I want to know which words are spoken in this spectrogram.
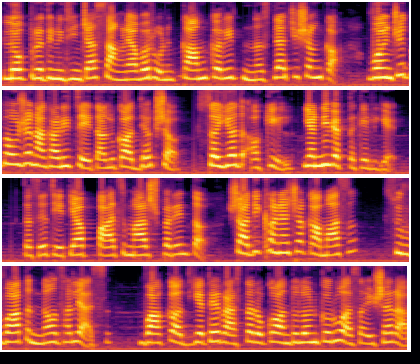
लोकप्रतिनिधींच्या सांगण्यावरून काम करीत नसल्याची शंका वंचित बहुजन आघाडीचे तालुका अध्यक्ष सय्यद अकील यांनी व्यक्त केली आहे. तसेच येत्या पाच मार्च पर्यंत शादीखान्याच्या कामास सुरुवात न झाल्यास वाकद येथे रास्ता रोको आंदोलन करू असा इशारा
